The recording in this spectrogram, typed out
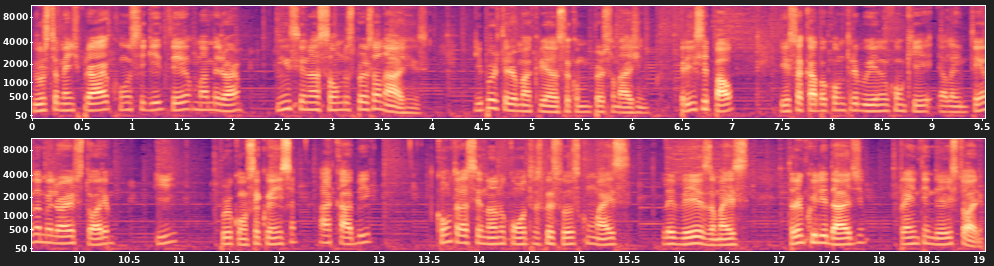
justamente para conseguir ter uma melhor encenação dos personagens. E por ter uma criança como personagem principal, isso acaba contribuindo com que ela entenda melhor a história e, por consequência, acabe contracenando com outras pessoas com mais leveza, mais tranquilidade para entender a história.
